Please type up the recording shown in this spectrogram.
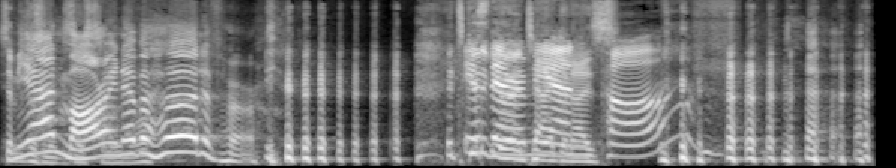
Except it doesn't exist Myanmar, I never heard of her. It's good Is if you there a antagonize. Myanmar?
